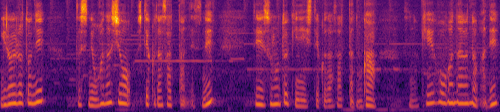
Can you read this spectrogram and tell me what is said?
いろいろとね私にお話をしてくださったんですね。でその時にしてくださったのがその警報が鳴るのがね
